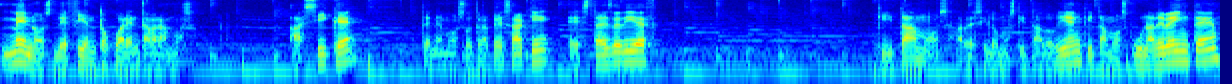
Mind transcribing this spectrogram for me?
menos de 140 gramos. Así que tenemos otra pesa aquí, esta es de 10 quitamos, a ver si lo hemos quitado bien, quitamos una de 20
